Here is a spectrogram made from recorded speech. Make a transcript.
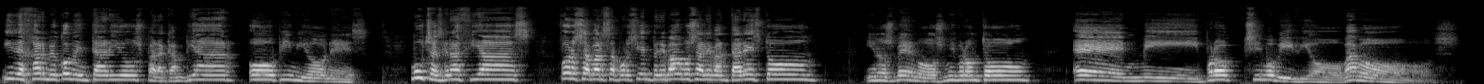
Y dejarme comentarios para cambiar opiniones. Muchas gracias. Forza Barça por siempre. Vamos a levantar esto. Y nos vemos muy pronto en mi próximo vídeo. ¡Vamos!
